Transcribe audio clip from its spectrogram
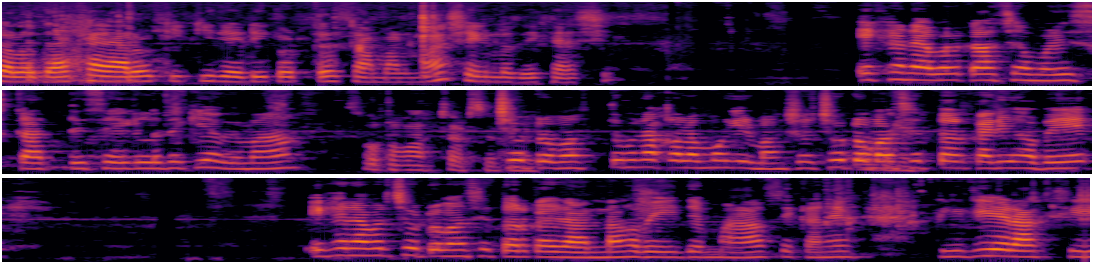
চলো দেখায় আরও কি কি রেডি করতেছে আমার মা সেগুলো দেখে আসি। এখানে আবার কাঁচামরিচ কাটতেছে এগুলোতে কি হবে মা? ছোট মাছ ছোট মাছ তুমি না কলা মুরগির মাংস ছোট মাছের তরকারি হবে। এখানে আবার ছোট মাছের তরকারি রান্না হবে এই যে মাছ এখানে ভিজিয়ে রাখছি।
